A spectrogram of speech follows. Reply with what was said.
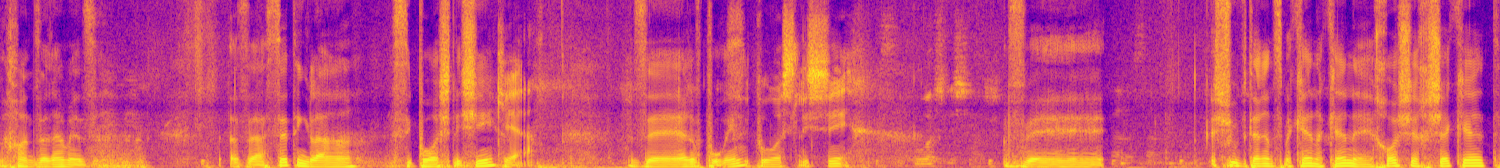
נכון, זה רמז. אז ה setting לסיפור השלישי, כן, זה ערב פורים. סיפור השלישי. ושוב, טרנס מקנה, כן, אה, חושך, שקט.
